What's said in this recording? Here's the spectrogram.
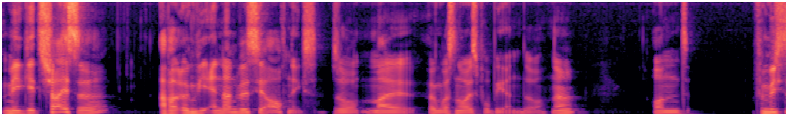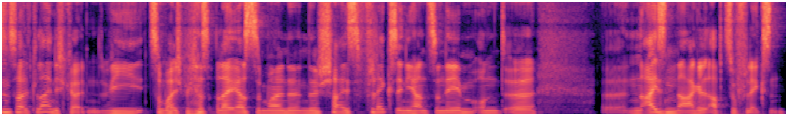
mir geht's scheiße, aber irgendwie ändern willst du ja auch nichts. So mal irgendwas Neues probieren, so, ne? Und für mich sind es halt Kleinigkeiten, wie zum Beispiel das allererste Mal eine, eine scheiß Flex in die Hand zu nehmen und äh, äh einen Eisennagel abzuflexen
